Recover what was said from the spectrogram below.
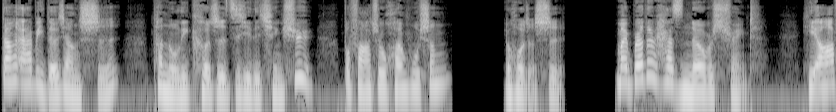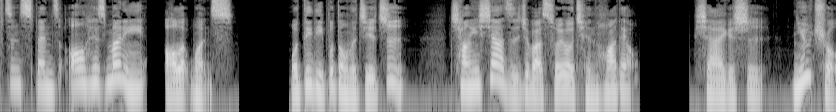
当 Abby 得奖时，她努力克制自己的情绪，不发出欢呼声。又或者是，My brother has no restraint。 he often spends all his money all at once. 我弟弟不懂得节制，常一下子就把所有钱花掉。下一个是 neutral，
